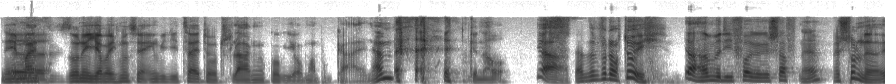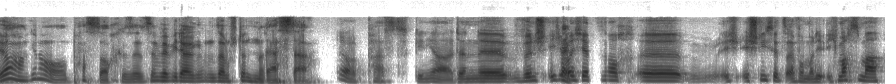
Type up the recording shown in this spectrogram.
Nee, äh, meinst du so nicht, aber ich muss ja irgendwie die Zeit totschlagen, dann gucke ich auch mal Pokal, ne? genau. Ja, dann sind wir doch durch. Ja, haben wir die Folge geschafft, ne? Eine Stunde, ja, genau, passt doch. Jetzt sind wir wieder in unserem Stundenraster. Ja, passt. Genial. Dann äh, wünsche ich Ja. euch jetzt noch, äh, ich, ich schließe jetzt einfach mal die, ich mache es mal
